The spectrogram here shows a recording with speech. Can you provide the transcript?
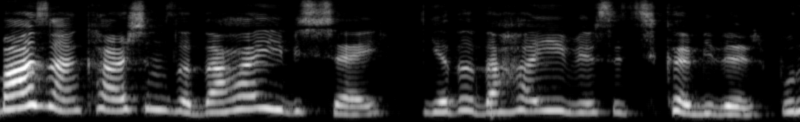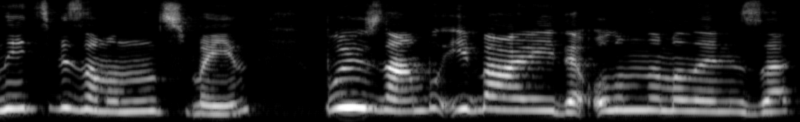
Bazen karşımıza daha iyi bir şey ya da daha iyi birisi çıkabilir. Bunu hiçbir zaman unutmayın. Bu yüzden bu ibareyi de olumlamalarınıza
